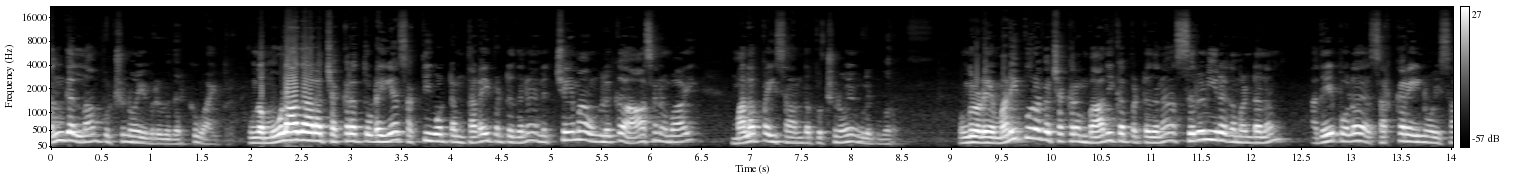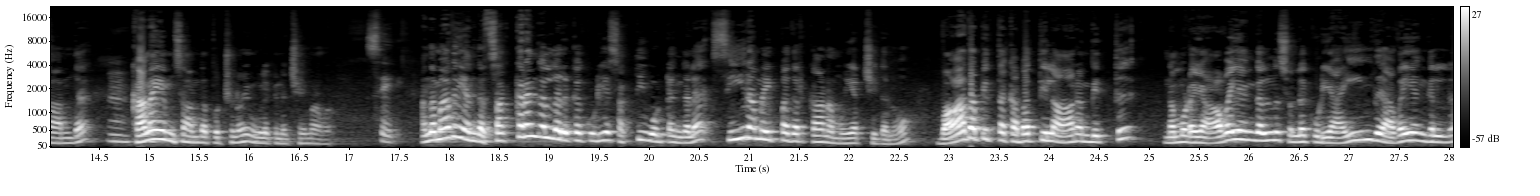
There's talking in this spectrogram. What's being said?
அங்கெல்லாம் புற்றுநோய் வருவதற்கு வாய்ப்பு உங்க மூலாதார சக்கரத்துடைய சக்தி ஓட்டம் தடைப்பட்டதுன்னா நிச்சயமா உங்களுக்கு ஆசனவாய் மலப்பை சார்ந்த புற்றுநோய் உங்களுக்கு வரும். உங்களுடைய மணிப்பூரக சக்கரம் பாதிக்கப்பட்டதுன்னா சிறுநீரக மண்டலம் அதே போல சர்க்கரை நோய் சார்ந்த. கணையம் சார்ந்த புற்றுநோய் உங்களுக்கு நிச்சயமா வரும். சரி. அந்த மாதிரி அந்த சக்கரங்கள்ல இருக்கக்கூடிய சக்தி ஓட்டங்களை சீரமைப்பதற்கான முயற்சிகளும் வாதபித்த கபத்தில் ஆரம்பித்து நம்முடைய அவயங்கள்னு சொல்லக்கூடிய ஐந்து அவயங்கள்ல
